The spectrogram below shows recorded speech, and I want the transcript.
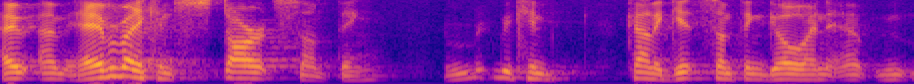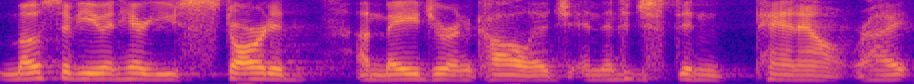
I, I mean, everybody can start something. We can kind of get something going. Uh, most of you in here, you started a major in college and then it just didn't pan out, right?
